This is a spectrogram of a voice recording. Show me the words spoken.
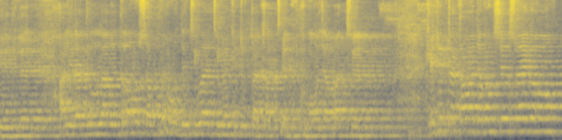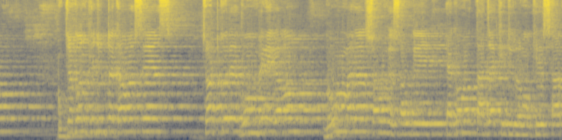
দিয়ে দিলেন। মধ্যে খেজুরটা খাচ্ছেন, খুব মজা পাচ্ছেন। খেজুরটা খাওয়া যখন শেষ হয়ে যখন খেজুরটা খাওয়া শেষ, চট করে ঘুম ভেঙে গেল ঘুম ভাঙার সঙ্গে সঙ্গে এখনও তাজা খেজুরের মুখে সাপ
